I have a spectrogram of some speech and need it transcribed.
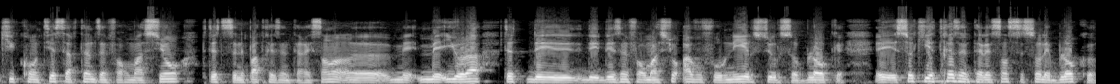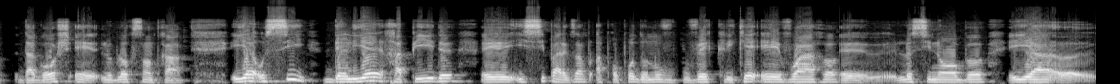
qui contient certaines informations. Peut-être ce n'est pas très intéressant, mais, mais il y aura peut-être des, informations à vous fournir sur ce bloc. Et ce qui est très intéressant, ce sont les blocs d'à gauche et le bloc central. Il y a aussi des liens rapides. Et ici, par exemple, à propos de nous, vous pouvez cliquer et voir euh, le synobe. Il y a, euh,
